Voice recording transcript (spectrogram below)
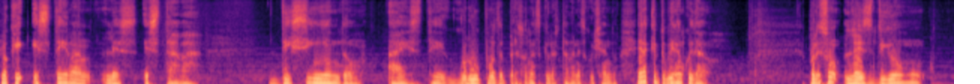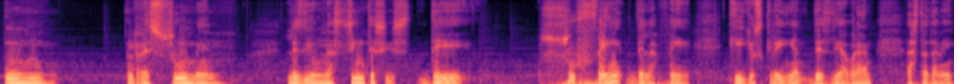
Lo que Esteban les estaba diciendo a este grupo de personas que lo estaban escuchando era que tuvieran cuidado. Por eso les dio un resumen, les dio una síntesis de su fe, de la fe que ellos creían desde Abraham hasta David,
